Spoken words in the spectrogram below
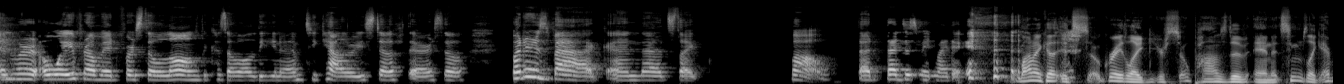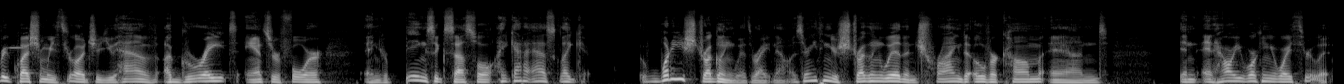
and we're away from it for so long because of all the you know empty calorie stuff there. So butter is back and that's like wow that that just made my day. Monica it's so great like you're so positive and it seems like every question we throw at you you have a great answer for and you're being successful. I gotta ask like what are you struggling with right now? Is there anything you're struggling with and trying to overcome and and and how are you working your way through it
